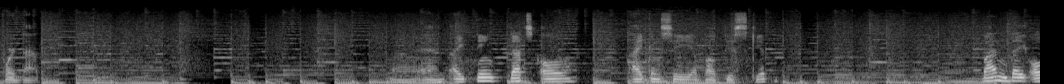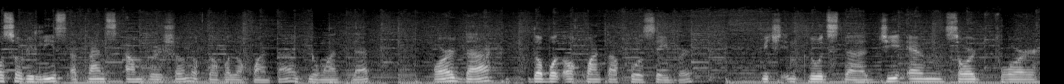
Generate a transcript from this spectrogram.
for that I think that's all I can say about this kit Bandai also released a Trans Am version of Double O if you want that, or the Double O Full Saber, which includes the GN Sword 4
